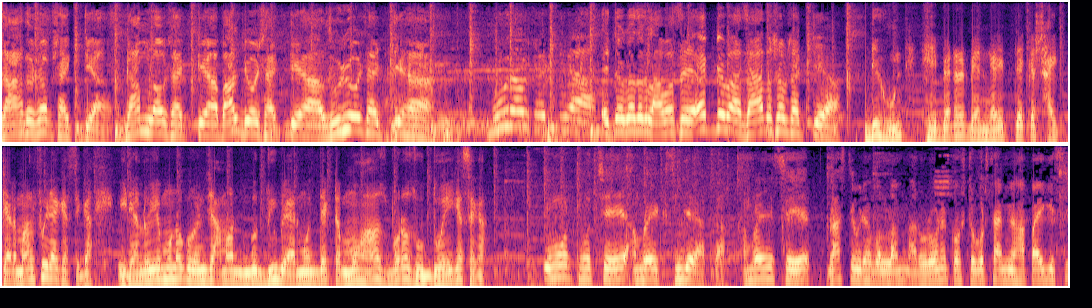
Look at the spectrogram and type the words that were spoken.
যা তো সব ষাটটা গামলাও ষাটটা বালতিও ষাটটা ঝুড়িও ষাটটা বুড়াও ষাটটা এত কত লাভ আছে একেবারে যা তো সব ষাটটা দেখুন হে বেটার ব্যান গাড়িতে একটা ষাটটার মাল ফিরে গেছে গা। এটা লইয়ে মনে করেন যে আমার দুই বেয়ার মধ্যে একটা মহা বড় যুদ্ধ হয়ে গেছে গা। এই মুহূর্তে হচ্ছে আমরা এক সিঙ্গে যাত্রা। আমরা এসে রাস্তায় উঠে বললাম আর ওরা অনেক কষ্ট করছে আমি হাঁপাই গেছি।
